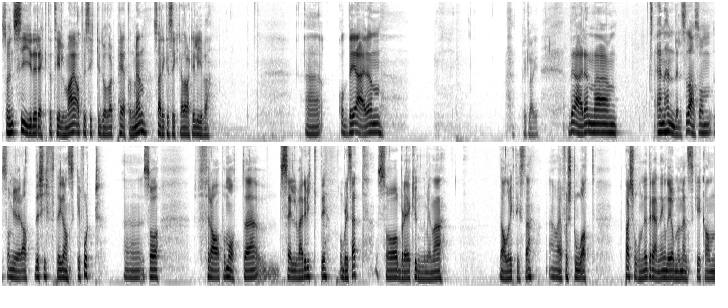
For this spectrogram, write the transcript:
Så hun sier direkte til meg at hvis ikke du hadde vært PT-en min, så er det ikke sikkert jeg hadde vært i live. Eh, og det er en Beklager. Det er en, eh, en hendelse da, som, som, gjør at det skifter ganske fort. Eh, så fra på en måte selv være viktig og bli sett, så ble kundene mine det aller viktigste. Og jeg forsto at personlig trening og det å jobbe med mennesker kan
